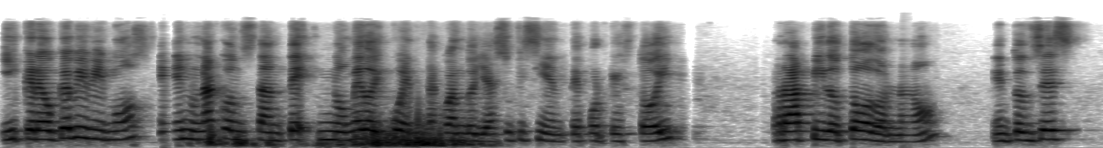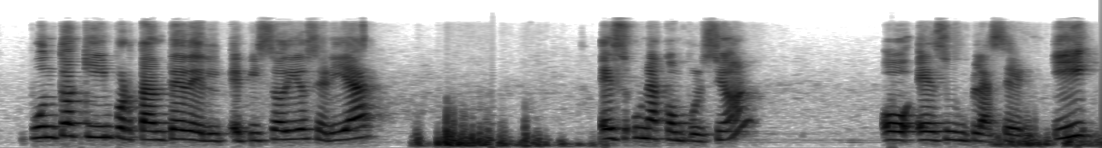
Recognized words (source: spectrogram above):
Y creo que vivimos en una constante, no me doy cuenta cuando ya es suficiente, porque estoy rápido todo, ¿no? Entonces, punto aquí importante del episodio sería, ¿es una compulsión o es un placer? Y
